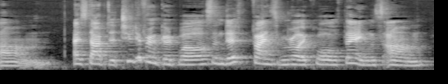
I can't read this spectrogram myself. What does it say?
Um, I stopped at two different Goodwills and did find some really cool things. Um,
